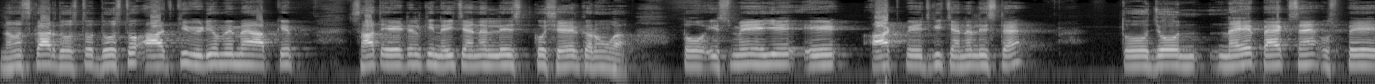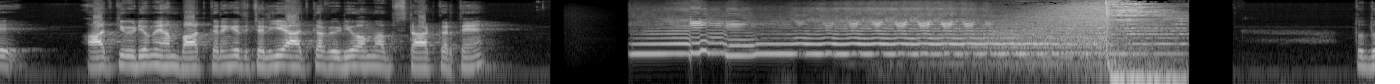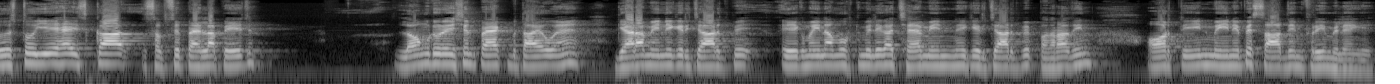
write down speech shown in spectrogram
नमस्कार दोस्तों। दोस्तों, आज की वीडियो में मैं आपके साथ एयरटेल की नई चैनल लिस्ट को शेयर करूँगा। तो इसमें ये ए आठ पेज की चैनल लिस्ट है। तो जो नए पैक्स हैं, उस पर आज की वीडियो में हम बात करेंगे। तो चलिए आज का वीडियो हम अब स्टार्ट करते हैं। तो दोस्तों, ये है इसका सबसे पहला पेज। लॉन्ग ड्यूरेशन पैक बताए हुए हैं। ग्यारह महीने के रिचार्ज पे एक महीना मुफ़्त मिलेगा छः महीने के रिचार्ज पे पंद्रह दिन और तीन महीने पे सात दिन फ्री मिलेंगे।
